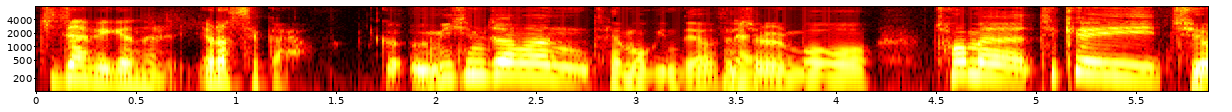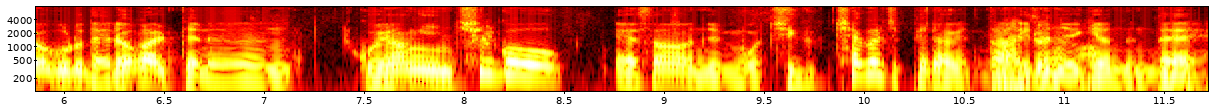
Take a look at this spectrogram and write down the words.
기자회견을 열었을까요? 그 의미심장한 대목인데요. 사실 네. 뭐 처음에 TK 지역으로 내려갈 때는 고향인 칠곡에서 이제 뭐 지극 책을 집필하겠다 맞아요. 이런 얘기였는데. 네.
